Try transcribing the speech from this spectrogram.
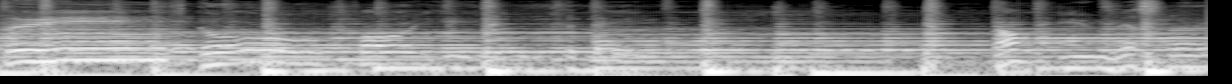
things go for you today. Don't you miss her?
